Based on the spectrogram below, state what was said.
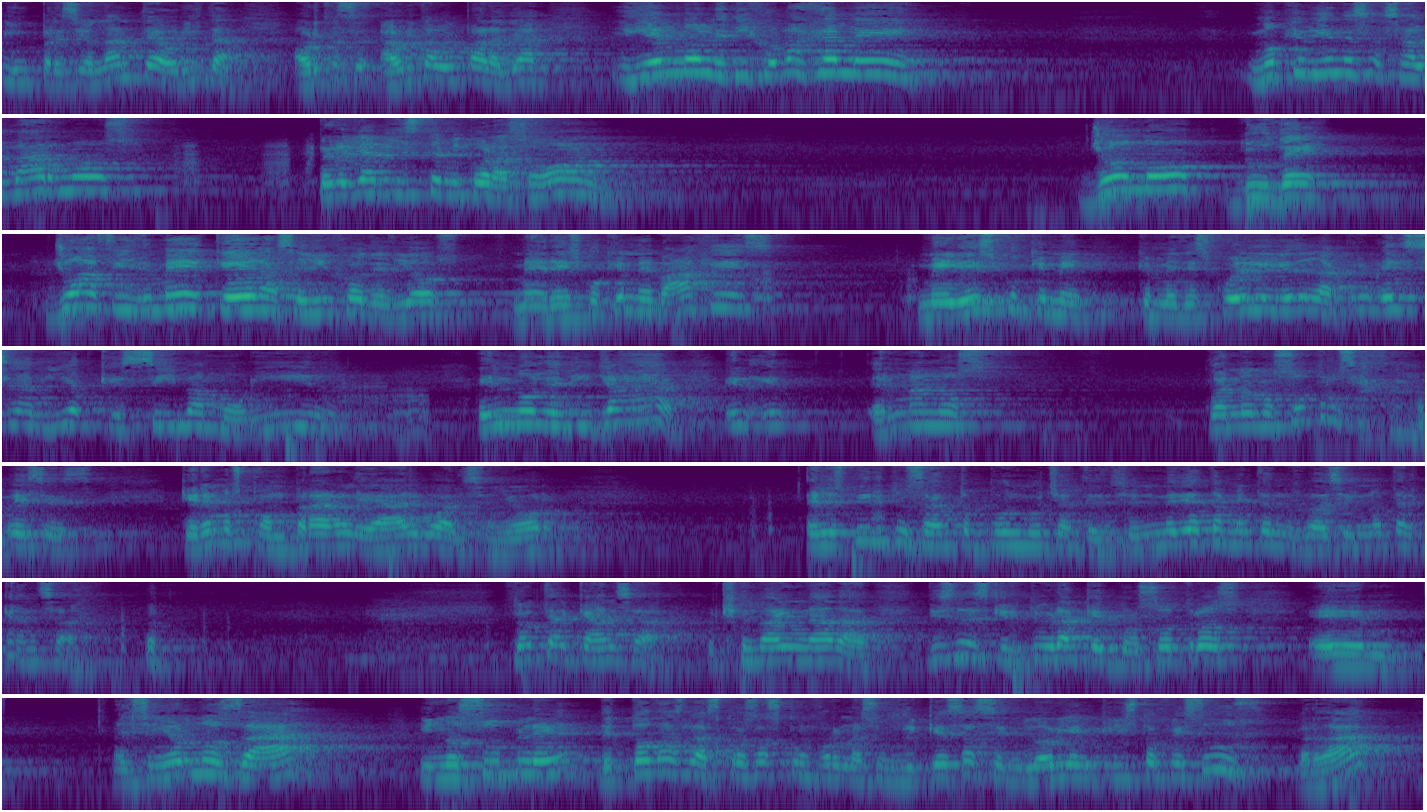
impresionante ahorita, ahorita, ahorita voy para allá. Y él no le dijo, bájame, no que vienes a salvarnos, pero ya viste mi corazón, yo no dudé. Yo afirmé que eras el Hijo de Dios. Merezco que me bajes. Merezco que me, que me descuelgue yo de la cruz. Él sabía que se iba a morir. Él no le di ya. hermanos, cuando nosotros a veces queremos comprarle algo al Señor, el Espíritu Santo pone mucha atención. Inmediatamente nos va a decir, no te alcanza. No te alcanza, porque no hay nada. Dice la Escritura que nosotros Em, el Señor nos da y nos suple de todas las cosas conforme a sus riquezas en gloria en Cristo Jesús, ¿verdad?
